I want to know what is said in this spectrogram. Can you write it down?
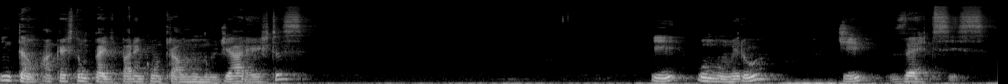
Então, a questão pede para encontrar o número de arestas e o número de vértices.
